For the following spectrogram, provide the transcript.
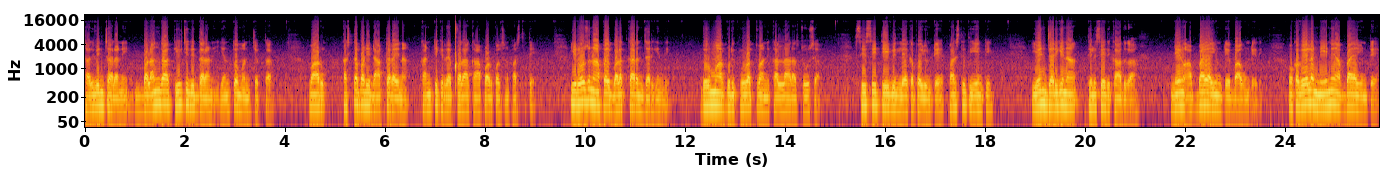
చదివించాలని బలంగా తీర్చిదిద్దాలని ఎంతోమంది చెప్తారు. వారు కష్టపడి డాక్టర్ అయినా కంటికి రెప్పలా కాపాడుకోవాల్సిన పరిస్థితే ఈరోజు నాపై బలాత్కారం జరిగింది. దుర్మార్గుడి క్రూరత్వాన్ని కల్లారా చూశా. సీసీటీవీ లేకపోయి ఉంటే పరిస్థితి ఏంటి? ఏం జరిగినా తెలిసేది కాదుగా. నేను అబ్బాయి అయి ఉంటే బాగుండేది. ఒకవేళ నేనే అబ్బాయి అయి ఉంటే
